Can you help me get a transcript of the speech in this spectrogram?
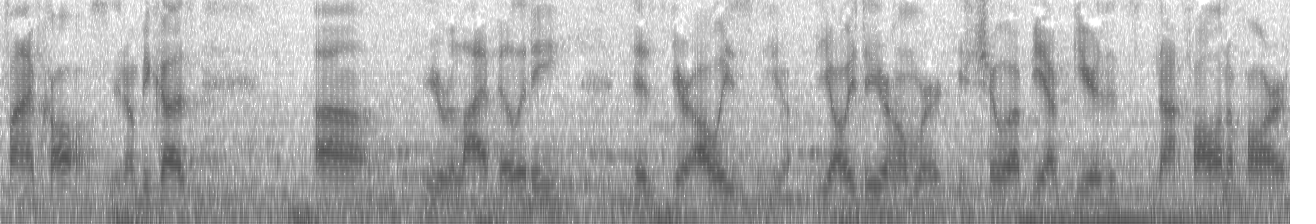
five calls, you know, because uh, your reliability is you're always you, you always do your homework. You show up, you have gear that's not falling apart.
